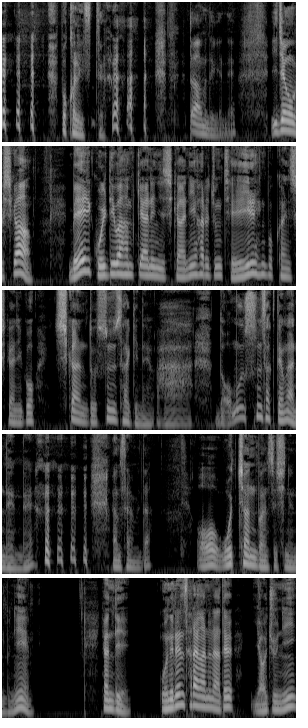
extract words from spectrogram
보컬리스트 또 하면 되겠네요. 이정옥 씨가 매일 골디와 함께하는 이 시간이 하루 중 제일 행복한 시간이고 시간도 순삭이네요. 아, 너무 순삭되면 안 되는데. 감사합니다. 어, 5,000번 쓰시는 분이 현디 오늘은 사랑하는 아들 여준이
